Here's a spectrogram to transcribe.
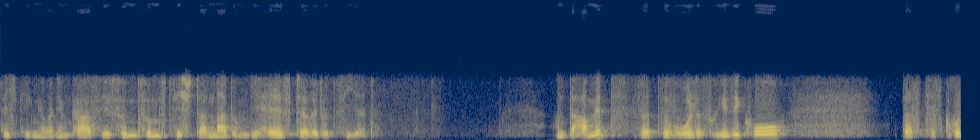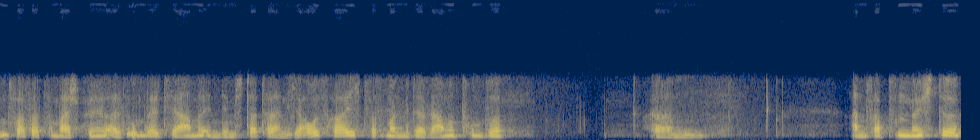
sich gegenüber dem KfW 55 Standard um die Hälfte reduziert. Und damit wird sowohl das Risiko, dass das Grundwasser zum Beispiel als Umweltwärme in dem Stadtteil nicht ausreicht, was man mit der Wärmepumpe ähm, anzapfen möchte,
